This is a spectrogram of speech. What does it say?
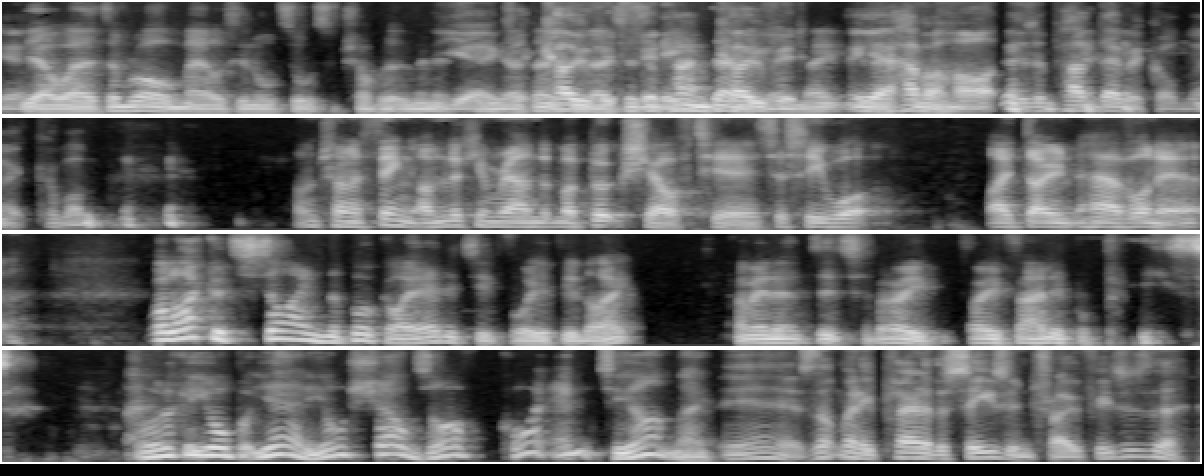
yeah. Yeah, well, the Royal Mail's in all sorts of trouble at the minute. Yeah, Finny. Exactly. don't think COVID, there's a pandemic COVID. on, mate. Yeah, know, have a on. heart. There's a pandemic on, mate. Come on. I'm trying to think. I'm looking around at my bookshelf here to see what I don't have on it. Well, I could sign the book I edited for you if you like. I mean, it's, it's a very, very valuable piece. Well, look at your, but yeah, your shelves are quite empty, aren't they? Yeah, there's not many Player of the Season trophies, is there?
